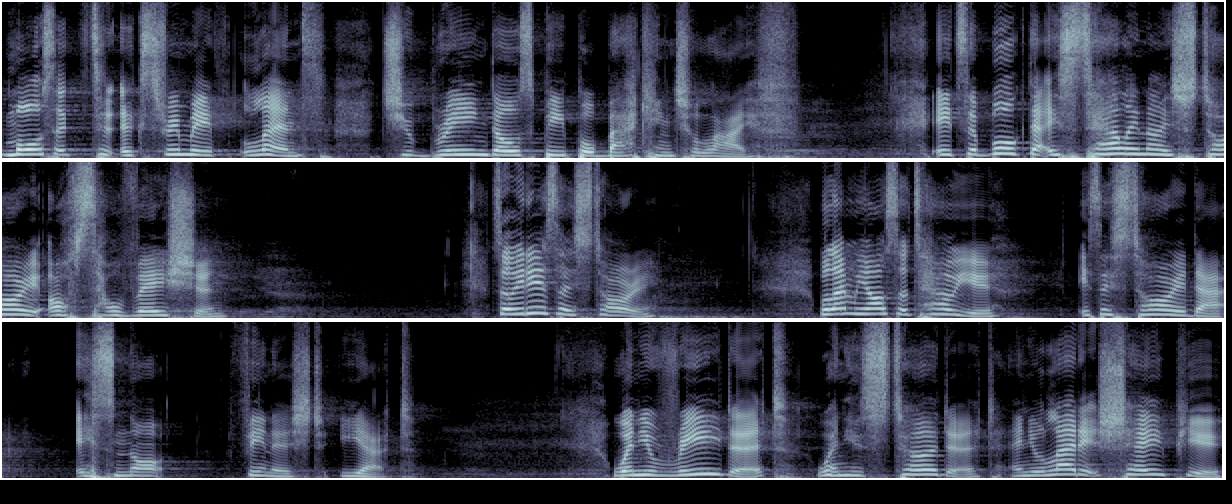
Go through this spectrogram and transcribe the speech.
most ex- extreme length to bring those people back into life. It's a book that is telling a story of salvation. So it is a story. But let me also tell you, it's a story that is not finished yet. When you read it, when you study it, and you let it shape you,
